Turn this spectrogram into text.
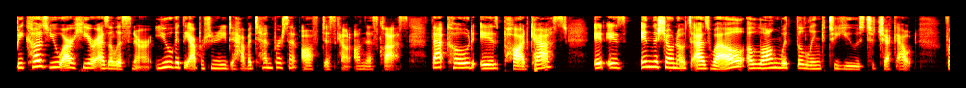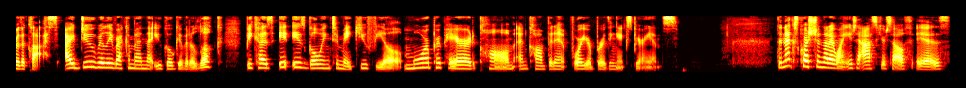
Because you are here as a listener, you get the opportunity to have a 10% off discount on this class. That code is podcast. It is in the show notes as well, along with the link to use to check out for the class. I do really recommend that you go give it a look because it is going to make you feel more prepared, calm, and confident for your birthing experience. The next question that I want you to ask yourself is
